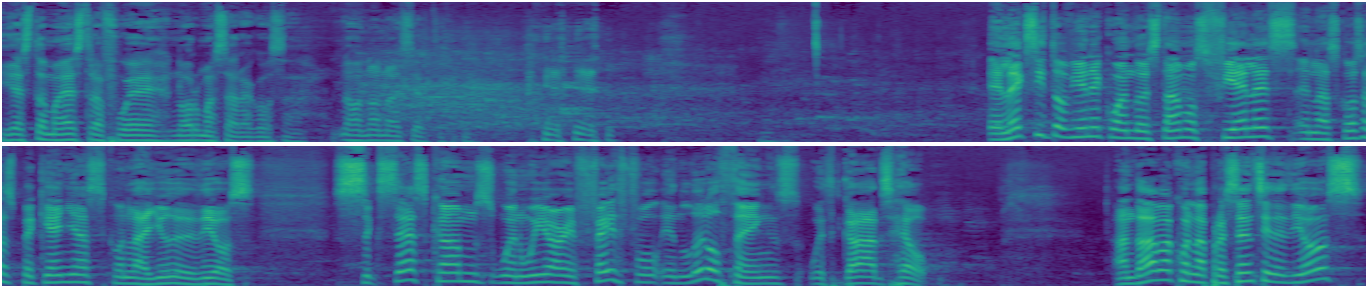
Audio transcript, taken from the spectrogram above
Y esta maestra fue Norma Zaragoza. No, no, no es cierto. El éxito viene cuando estamos fieles en las cosas pequeñas con la ayuda de Dios. Success comes when we are faithful in little things with God's help. Andaba con la presencia de Dios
